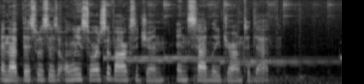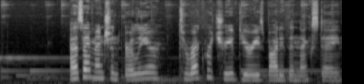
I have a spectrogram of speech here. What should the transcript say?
and that this was his only source of oxygen, and sadly drowned to death. As I mentioned earlier, Turek retrieved Yuri's body the next day,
